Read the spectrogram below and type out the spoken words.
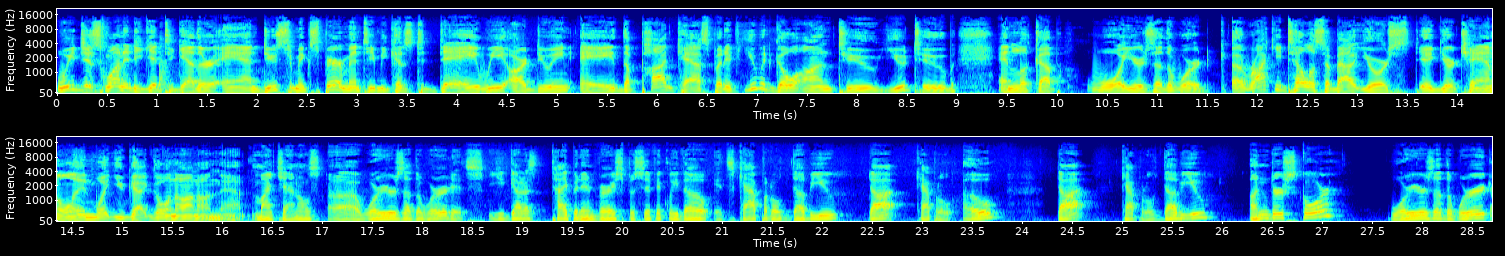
we just wanted to get together and do some experimenting because today we are doing a the podcast. But if you would go on to YouTube and look up Warriors of the Word, uh, Rocky, tell us about your your channel and what you got going on on that. My channel's uh, Warriors of the Word. It's you got to type it in very specifically though. It's capital W dot capital O dot capital W underscore Warriors of the Word,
